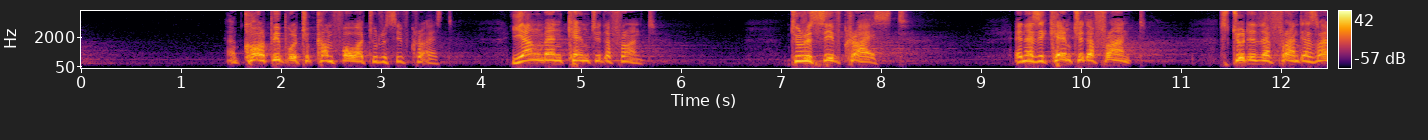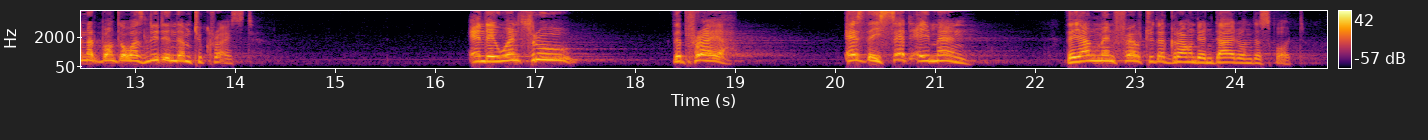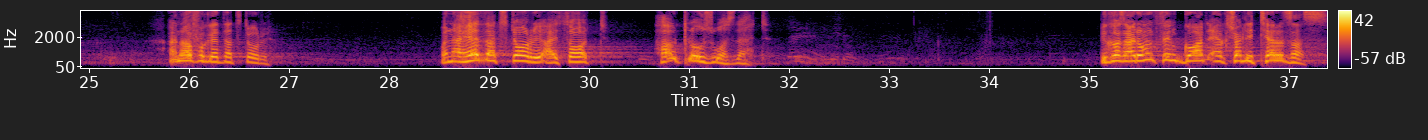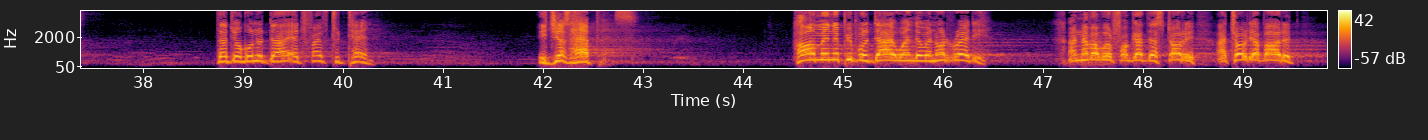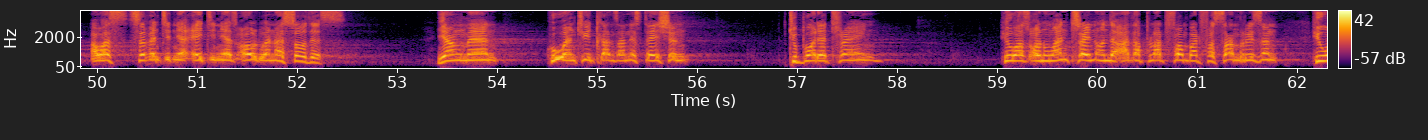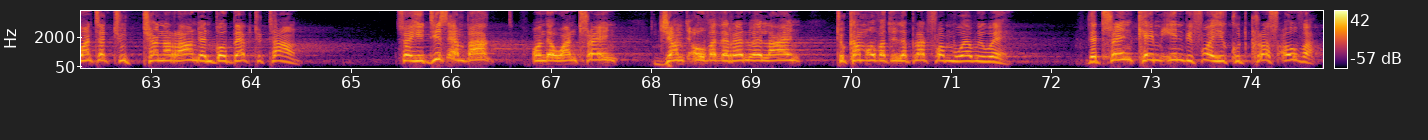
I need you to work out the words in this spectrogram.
And call people to come forward to receive Christ. Young men came to the front to receive Christ. And as he came to the front, stood in the front as Reinhard Bonnke was leading them to Christ. And they went through the prayer. As they said amen, the young man fell to the ground and died on the spot. And I forget that story. When I heard that story, I thought, how close was that? Because I don't think God actually tells us that you're going to die at 5 to 10. It just happens. How many people die when they were not ready? I never will forget the story. I told you about it. I was 17, 18 years old when I saw this. Young man who went to Tanzania station to board a train. He was on one train on the other platform, but for some reason, he wanted to turn around and go back to town. So he disembarked on the one train, jumped over the railway line to come over to the platform where we were. The train came in before he could cross over.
